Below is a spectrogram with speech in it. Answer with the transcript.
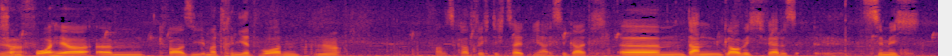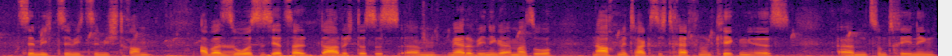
schon Ja. vorher ähm, quasi immer trainiert worden, Ja. war das gerade richtig Zeit? Ja, ist egal. Ähm, dann glaube ich, wäre das äh, ziemlich, ziemlich, ziemlich, ziemlich stramm. Aber so ist es jetzt halt dadurch, dass es ähm, mehr oder weniger immer so nachmittags sich treffen und kicken ist ähm, zum Training,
